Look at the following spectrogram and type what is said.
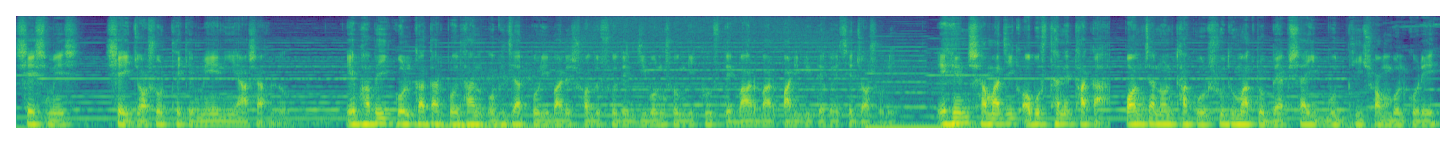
শেষমেশ সেই যশোর থেকে মেয়ে নিয়ে আসা হলো। এভাবেই কলকাতার প্রধান অভিজাত পরিবারের সদস্যদের জীবনসঙ্গী খুঁজতে বারবার পাড়ি দিতে হয়েছে যশোরে। এহেন সামাজিক অবস্থানে থাকা পঞ্চানন ঠাকুর শুধুমাত্র ব্যবসায়িক বুদ্ধি সম্বল করে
